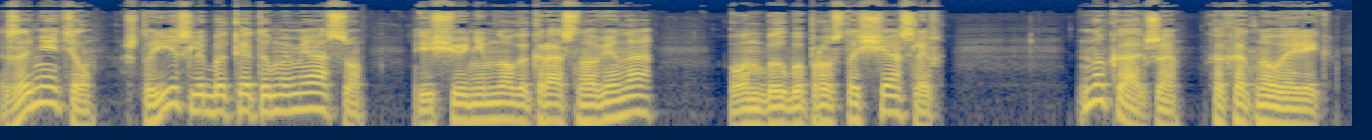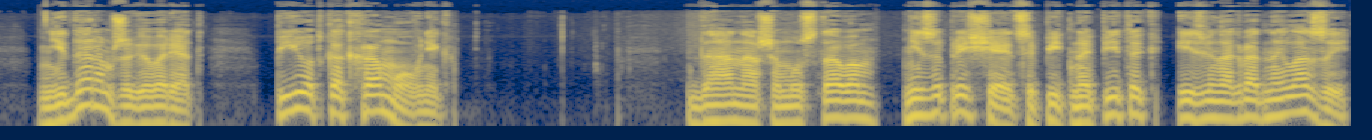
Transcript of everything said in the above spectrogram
заметил, что если бы к этому мясу еще немного красного вина, он был бы просто счастлив. «Ну как же», — хохотнул Эрик, — «недаром же, говорят, пьет как храмовник». Да, нашим уставом не запрещается пить напиток из виноградной лозы,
